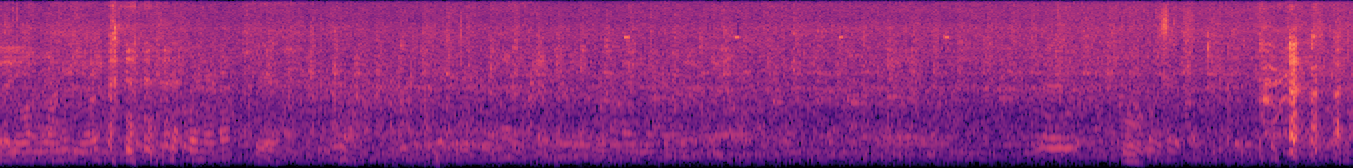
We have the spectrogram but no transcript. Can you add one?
Bye.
